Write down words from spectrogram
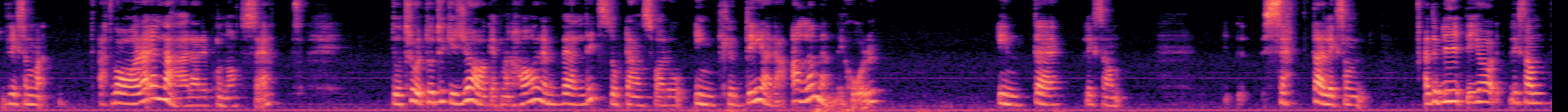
liksom, att vara en lärare på något sätt, då, tror, då tycker jag att man har en väldigt stort ansvar att inkludera alla människor. Inte liksom eh, sätta liksom att, det blir, det gör, liksom,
